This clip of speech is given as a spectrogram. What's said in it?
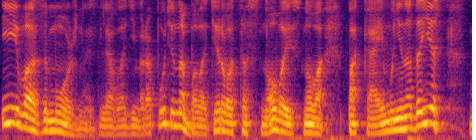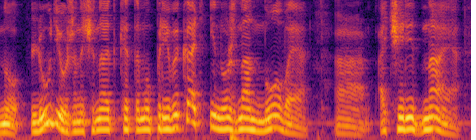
и возможность для Владимира Путина баллотироваться снова и снова, пока ему не надоест. Но люди уже начинают к этому привыкать, и нужна новая, а, очередная –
